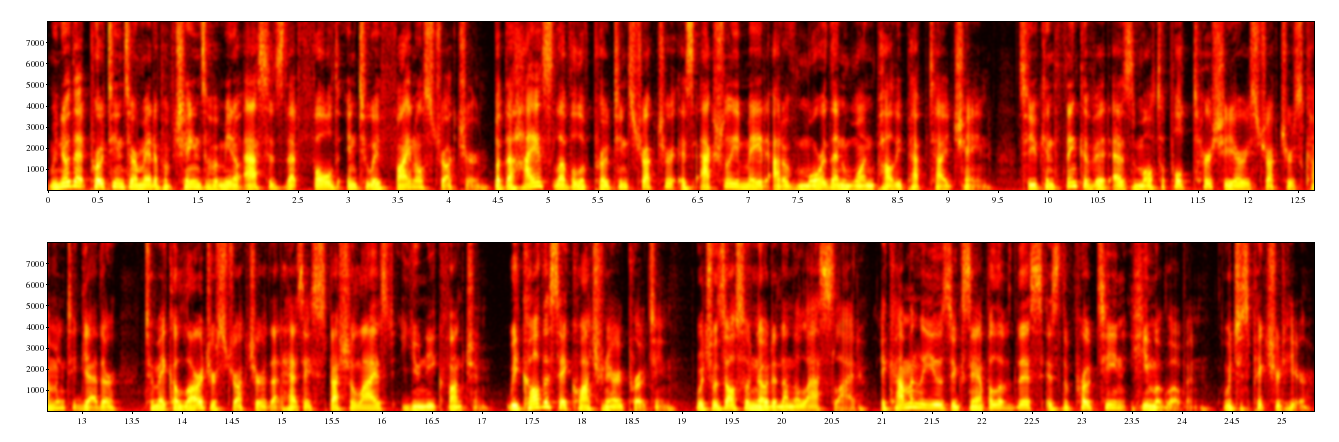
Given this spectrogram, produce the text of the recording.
We know that proteins are made up of chains of amino acids that fold into a final structure, but the highest level of protein structure is actually made out of more than one polypeptide chain. So you can think of it as multiple tertiary structures coming together to make a larger structure that has a specialized, unique function. We call this a quaternary protein, which was also noted on the last slide. A commonly used example of this is the protein hemoglobin, which is pictured here.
